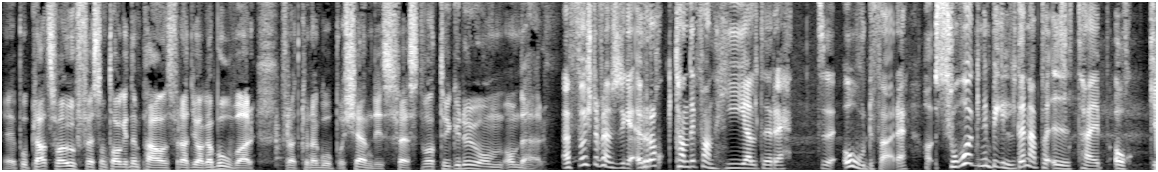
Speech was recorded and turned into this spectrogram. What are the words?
Eh, på plats var Uffe som tagit en paus för att jaga bovar för att kunna gå på kändisfest. Vad tycker du om, om det här? Ja, Först och främst tycker jag rocktant är fan helt rätt ord för det. Såg ni bilderna på E-Type och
